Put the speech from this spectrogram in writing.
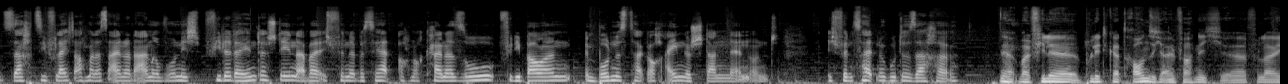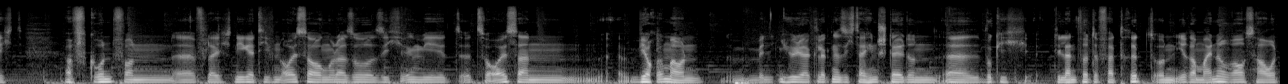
sagt sie vielleicht auch mal das eine oder andere, wo nicht viele dahinter stehen, aber ich finde, bisher hat auch noch keiner so für die Bauern im Bundestag auch eingestanden. Und ich finde es halt eine gute Sache. Ja, weil viele Politiker trauen sich einfach nicht, äh, vielleicht aufgrund von äh, vielleicht negativen Äußerungen oder so sich irgendwie äh, zu äußern, wie auch immer. Und wenn Julia Klöckner sich da hinstellt und äh, wirklich die Landwirte vertritt und ihre Meinung raushaut,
